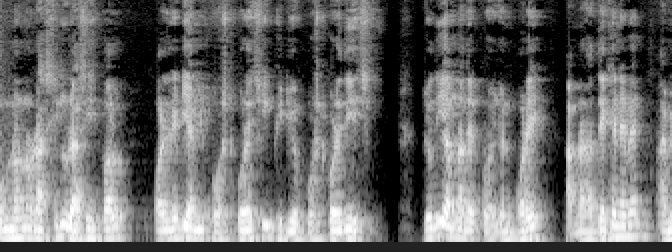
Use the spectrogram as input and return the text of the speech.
অন্যান্য রাশিরও রাশিফল অলরেডি আমি পোস্ট করেছি ভিডিও পোস্ট করে দিয়েছি। যদি আপনাদের প্রয়োজন পড়ে, আপনারা দেখে নেবেন, আমি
